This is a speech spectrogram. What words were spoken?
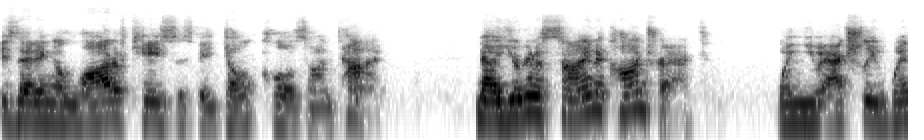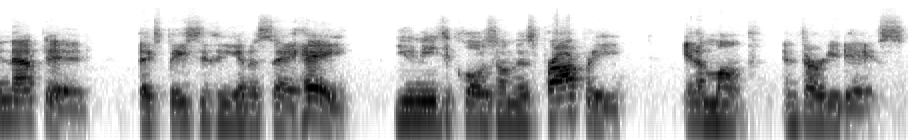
is that in a lot of cases, they don't close on time. Now, you're going to sign a contract when you actually win that bid that's basically going to say, hey, you need to close on this property in a month, in 30 days.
